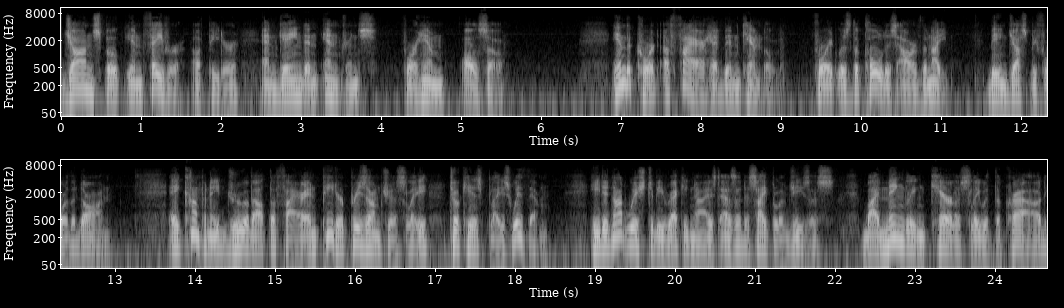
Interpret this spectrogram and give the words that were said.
John spoke in favor of Peter and gained an entrance for him also. In the court a fire had been kindled, for it was the coldest hour of the night, being just before the dawn. A company drew about the fire, and Peter presumptuously took his place with them. He did not wish to be recognized as a disciple of Jesus. By mingling carelessly with the crowd,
